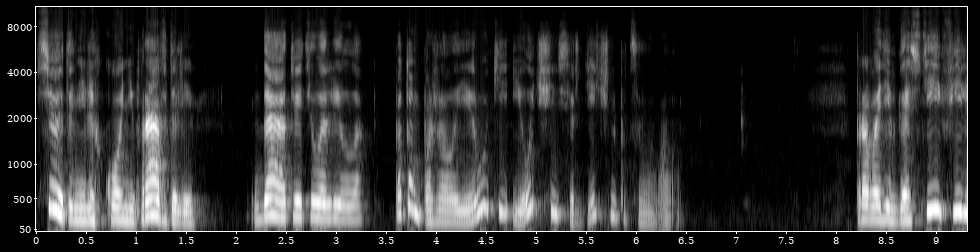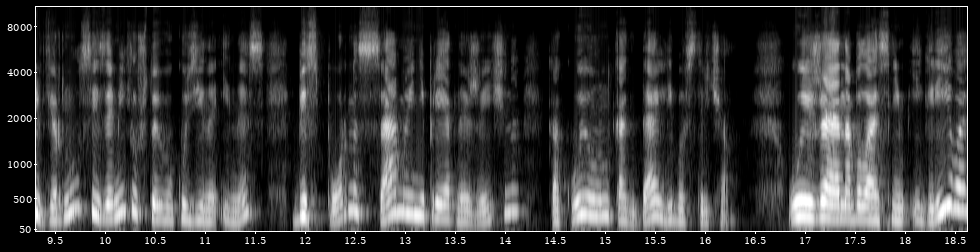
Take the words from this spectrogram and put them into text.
Все это нелегко, не правда ли? Да, ответила Лилла. Потом пожала ей руки и очень сердечно поцеловала. Проводив гостей, Филипп вернулся и заметил, что его кузина Инес бесспорно самая неприятная женщина, какую он когда-либо встречал. Уезжая, она была с ним игрива,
